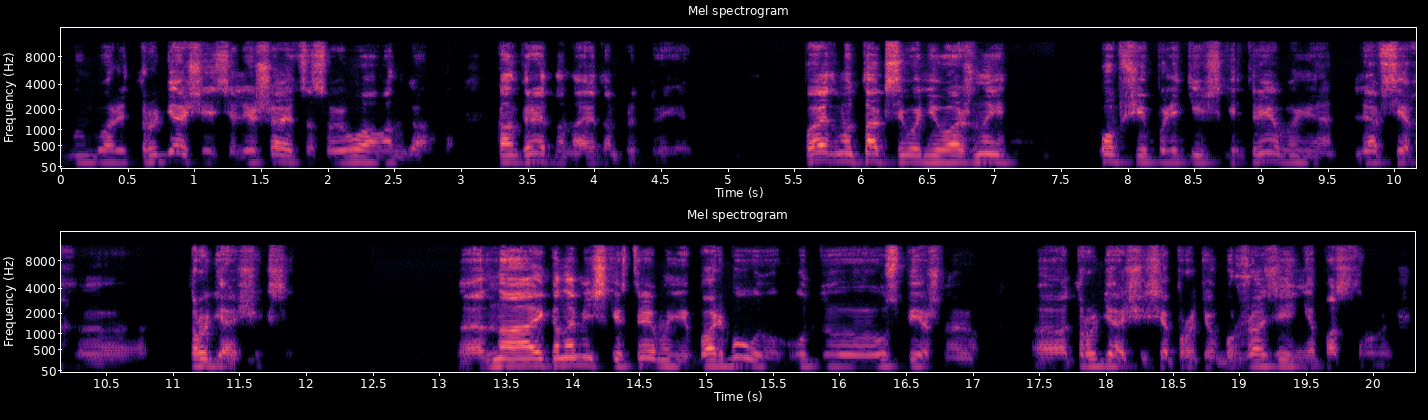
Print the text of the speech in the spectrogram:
будем говорить, трудящиеся лишаются своего авангарда, конкретно на этом предприятии. Поэтому так сегодня важны общие политические требования для всех э, трудящихся. Э, на экономических требованиях борьбу успешную э, трудящихся против буржуазии не построишь.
